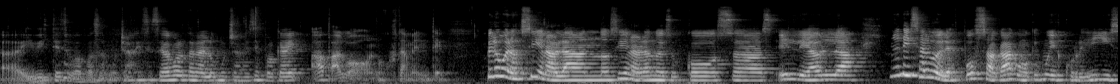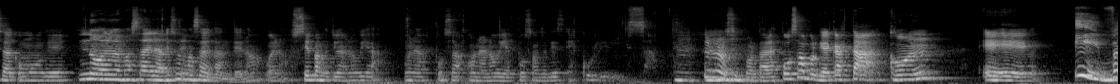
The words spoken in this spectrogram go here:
Ay, viste, eso va a pasar muchas veces. Se va a cortar la luz muchas veces porque hay apagón, justamente. Pero bueno, siguen hablando, siguen hablando de sus cosas. Él le habla. ¿No le dice algo de la esposa acá? Como que es muy escurridiza, como que. No, no, es más adelante. Eso es más adelante, ¿no? Bueno, sepan que tiene una novia, una esposa, una novia, esposa, no sé qué es, escurridiza. Mm. Pero no nos importa la esposa porque acá está con eh, Eve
